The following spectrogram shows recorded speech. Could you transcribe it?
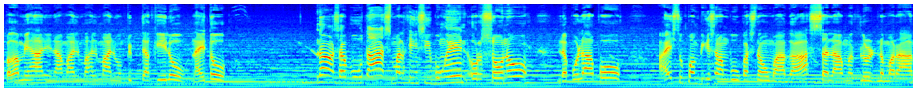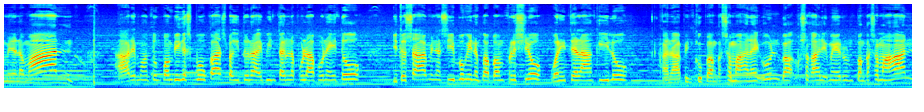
Pag amihani na mahal-mahal man, 150 ang kilo. Na ito, na sa butas, malaking sibungin, or sono, lapu-lapu. Ayos itong pambigas ng bukas na umaga. Salamat Lord na marami na naman. Ari mo itong pambigas bukas pag ito na ibintang na pulapo na ito. Dito sa amin ang sibong ay nagbabang presyo, 180 lang ang kilo. Hanapin ko pang kasamahan na yun, baka sakali mayroon pang kasamahan.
